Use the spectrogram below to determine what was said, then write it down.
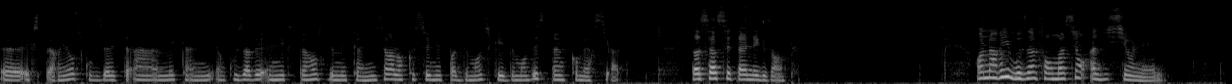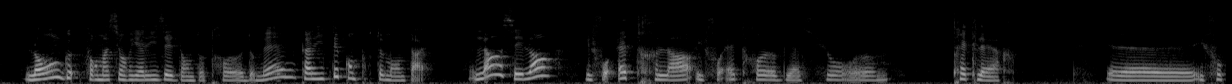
expérience que vous êtes un mécanicien, que vous avez une expérience de mécanicien alors que ce n'est pas demandé, ce qui est demandé c'est un commercial. Ça, c'est un exemple. On arrive aux informations additionnelles. langue, formation réalisée dans d'autres domaines, qualité comportementale. Là, c'est là, il faut être là, il faut être euh, bien sûr euh, très clair. Euh, il faut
